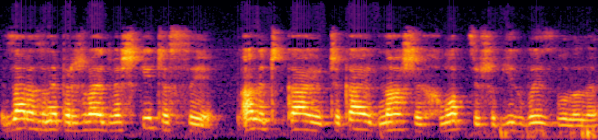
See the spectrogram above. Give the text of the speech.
Зараз вони переживають важкі часи, але чекають, чекають наших хлопців, щоб їх визволили.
